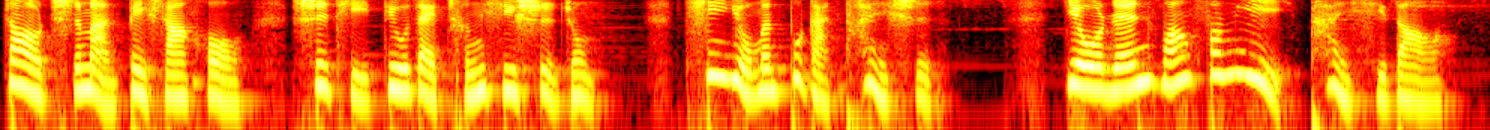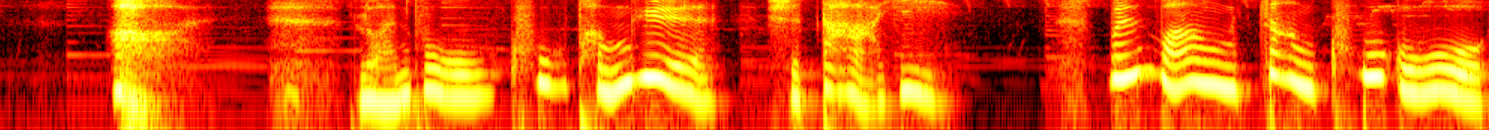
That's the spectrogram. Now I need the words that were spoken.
赵持满被杀后，尸体丢在城西示众，亲友们不敢探视。有人王方义叹息道：“唉，栾布哭彭越是大义，文王葬枯骨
